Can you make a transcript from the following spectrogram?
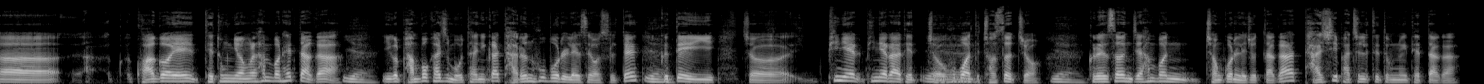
어, 과거에 대통령을 한 번 했다가 예. 이걸 반복하지 못하니까 다른 후보를 내세웠을 때 예. 그때 이, 저, 피네, 피네라 대, 저 예. 후보한테 졌었죠. 예. 그래서 이제 한 번 정권을 내줬다가 다시 바첼레트 대통령이 됐다가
